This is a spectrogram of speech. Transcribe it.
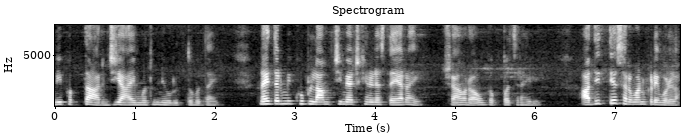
मी फक्त आर जी आयमधून निवृत्त होत आहे. नाहीतर मी खूप लांबची मॅच खेळण्यास तयार आहे. श्यामराव गप्पच राहिले. आदित्य सर्वांकडे वळला.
